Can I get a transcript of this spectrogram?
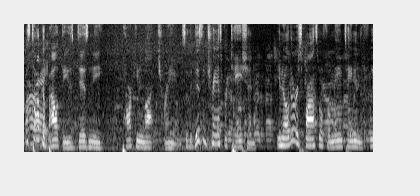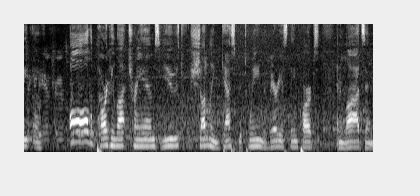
let's All talk right. about these Disney parking lot trams. So the Disney transportation, you know, they're responsible for maintaining the fleet of all the parking lot trams used for shuttling guests between the various theme parks and lots and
